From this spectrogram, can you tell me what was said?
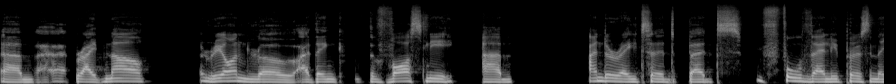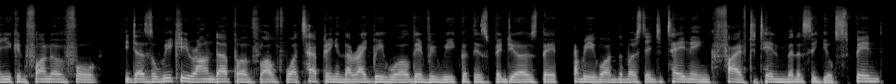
um, right now. Riaan Louw, I think the vastly um, underrated but full value person that you can follow for he does a weekly roundup of, of what's happening in the rugby world every week with his videos. They're probably one of the most entertaining five to 10 minutes that you'll spend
